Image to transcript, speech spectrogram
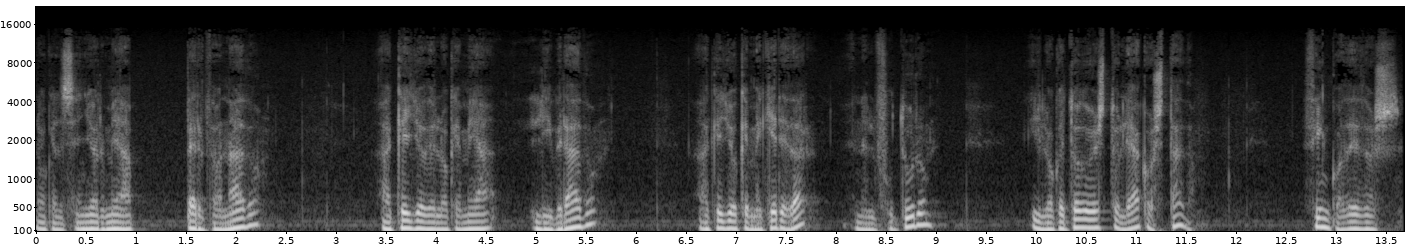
lo que el Señor me ha perdonado, aquello de lo que me ha librado, aquello que me quiere dar en el futuro y lo que todo esto le ha costado. Cinco dedos,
